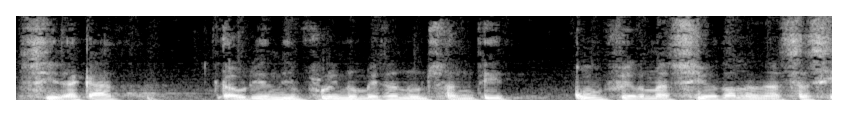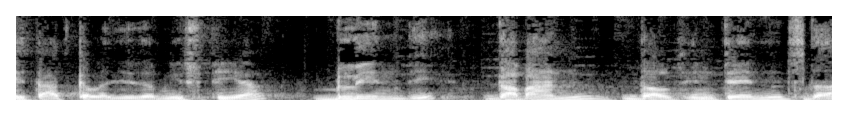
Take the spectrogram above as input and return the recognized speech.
si de cap haurien d'influir només en un sentit, confirmació de la necessitat que la llei d'amnistia blindi davant dels intents de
